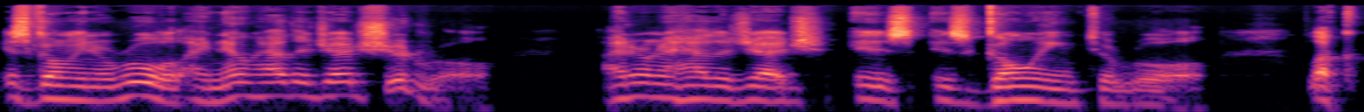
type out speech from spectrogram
is going to rule. I know how the judge should rule. I don't know how the judge is is going to rule. Look,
